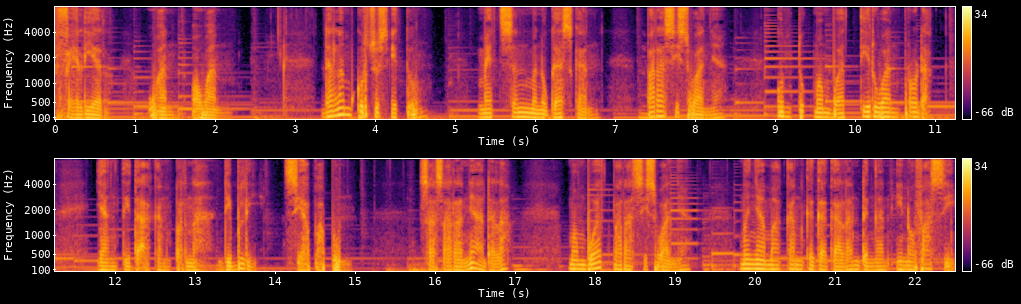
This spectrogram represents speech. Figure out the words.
Failure 101. Dalam kursus itu, Madsen menugaskan para siswanya untuk membuat tiruan produk yang tidak akan pernah dibeli siapa pun. Sasarannya adalah membuat para siswanya menyamakan kegagalan dengan inovasi,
